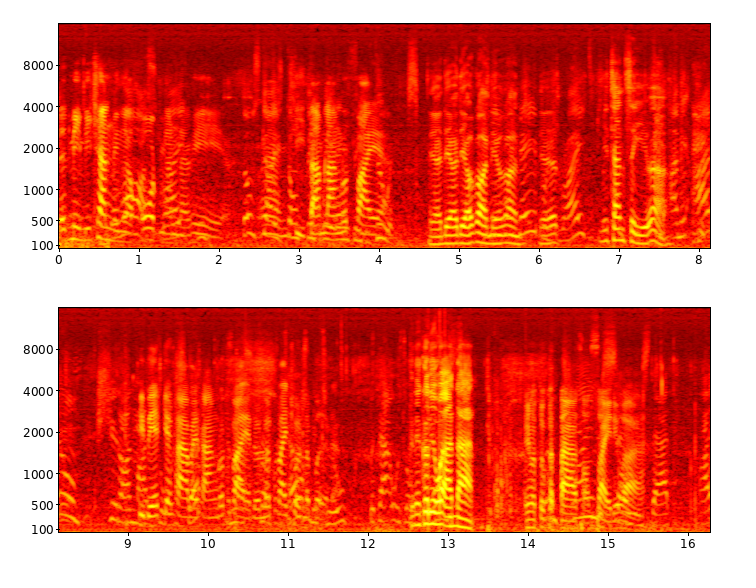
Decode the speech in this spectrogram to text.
แล้วมีมิชชั่นหนึ่งอะโคตรมันนะพี่ Those guys don't ขี่ think ตาม we ราง had รถไฟ anything to อะ do with this. เดี๋ยวเดี๋ยวเดี๋ยวก่อน I เดี๋ยว mean, ก่อน we're เดี๋ยว neighbors, right? มิชชั่นสี่ป่ะ I mean, I don't shit on my พี่เบสแกพาไป doorstep ทางรถไฟ unless โดนรถไฟ someone ชน tells ระ me เบิด to, อะ but that was อันนี้เขาเรียกว่าอนาถเป็ นมาตุ๊ก What ตา I'm สอน trying ใส่ to ดีกว่า say is that I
